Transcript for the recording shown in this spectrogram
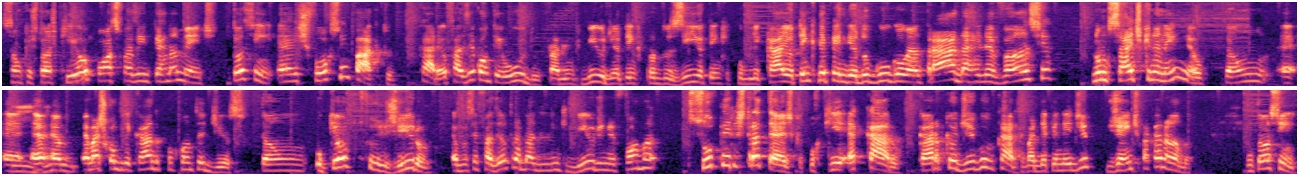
São questões que eu posso fazer internamente. Então, assim, é esforço e impacto. Cara, eu fazer conteúdo para link building, eu tenho que produzir, eu tenho que publicar, eu tenho que depender do Google entrar, da relevância, num site que não é nem meu. Então, é, é, uhum. é, é, mais complicado por conta disso. Então, o que eu sugiro é você fazer o trabalho de link building de forma super estratégica, porque é caro. Caro que eu digo, cara, você vai depender de gente pra caramba. Então, assim,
